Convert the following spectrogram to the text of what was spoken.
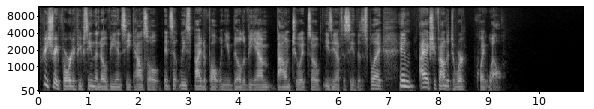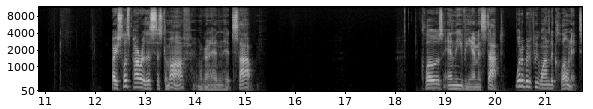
pretty straightforward. If you've seen the noVNC console, it's at least by default when you build a VM bound to it, so easy enough to see the display. And I actually found it to work quite well. All right, so let's power this system off and we're going ahead and hit stop. Close and the VM is stopped. What about if we wanted to clone it?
